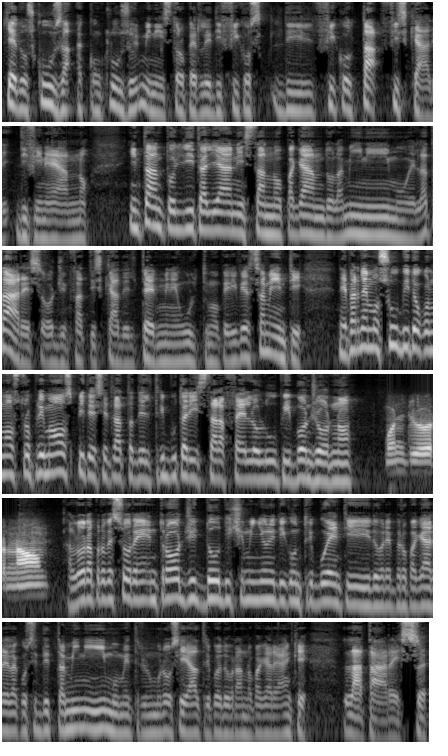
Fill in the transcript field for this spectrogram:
Chiedo scusa, ha concluso il Ministro, per le difficoltà fiscali di fine anno. Intanto gli italiani stanno pagando la mini IMU e la Tares, oggi infatti scade il termine ultimo per i versamenti. Ne parliamo subito col nostro primo ospite, si tratta del tributarista Raffaello Lupi. Buongiorno. Buongiorno. Allora, professore, entro oggi 12 milioni di contribuenti dovrebbero pagare la cosiddetta mini IMU, mentre numerosi altri poi dovranno pagare anche la Tares.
